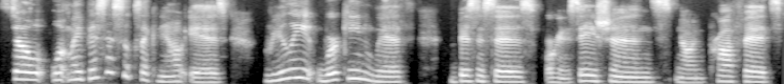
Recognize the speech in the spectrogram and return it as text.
so what my business looks like now is really working with businesses, organizations, nonprofits,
